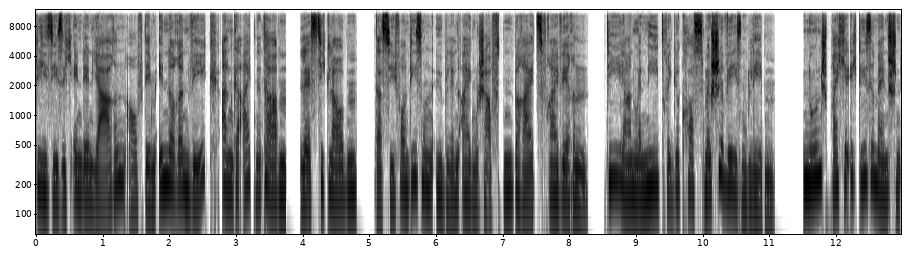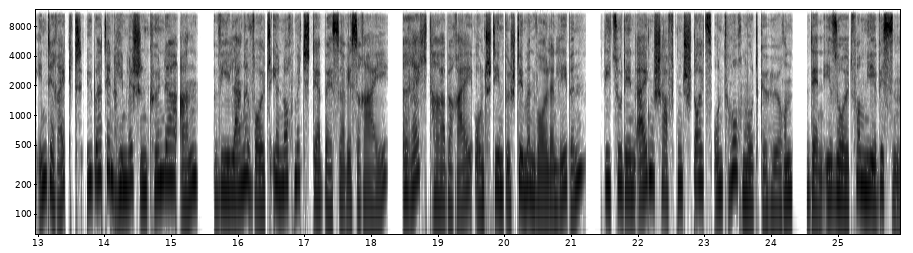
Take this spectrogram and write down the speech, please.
die sie sich in den Jahren auf dem inneren Weg angeeignet haben, lässt sie glauben, dass sie von diesen üblen Eigenschaften bereits frei wären, die ja nur niedrige kosmische Wesen leben. Nun spreche ich diese Menschen indirekt über den himmlischen Künder an, wie lange wollt ihr noch mit der Besserwisserei, Rechthaberei und dem Bestimmen wollen leben, die zu den Eigenschaften Stolz und Hochmut gehören, denn ihr sollt von mir wissen,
